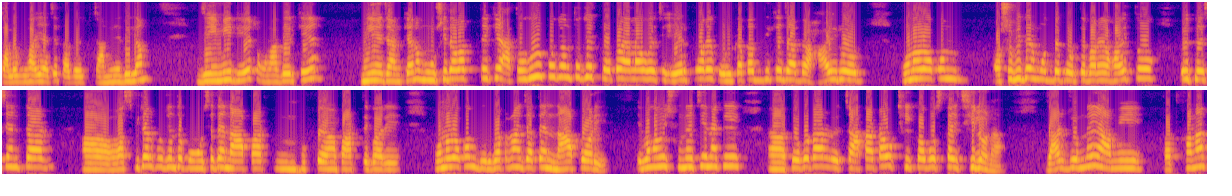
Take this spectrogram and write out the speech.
চালক ভাই আছে, তাদের জানিয়ে দিলাম। যে ইমিডিয়েট ওনাদেরকে নিয়ে যান। কেন মুর্শিদাবাদ থেকে এত দূর পর্যন্ত যে টোটো অ্যালাউ হয়েছে, এরপরে কলকাতার দিকে যাবে হাই রোড কোনো রকম অসুবিধার মধ্যে পড়তে পারে। হয়তো ওই পেশেন্টটার হসপিটাল পর্যন্ত পৌঁছাতে না পার- পারতে পারে। কোনো রকম দুর্ঘটনায় যাতে না পড়ে। এবং আমি শুনেছি নাকি টোটোটার চাকাটাও ঠিক অবস্থায় ছিল না। যার জন্যই আমি তৎক্ষণাৎ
